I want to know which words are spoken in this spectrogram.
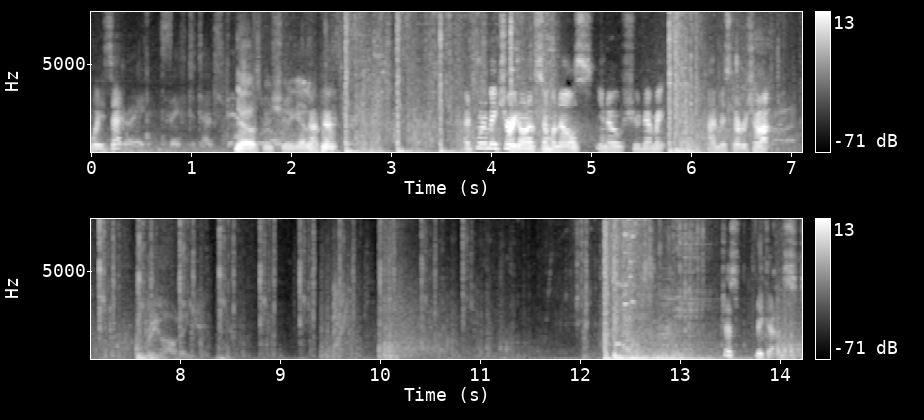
Oh, wait, is that? Great. Safe to touch down. Yeah, that was me shooting at him. Okay. I just want to make sure I don't have someone else, you know, shooting at me. I missed every shot. Reloading. Just because.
